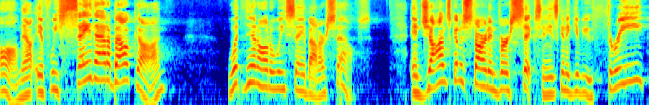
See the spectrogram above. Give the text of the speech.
all. Now, if we say that about God, what then ought we say about ourselves? And John's going to start in verse 6, and he's going to give you three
